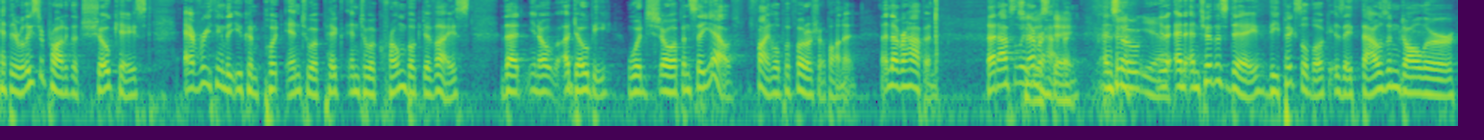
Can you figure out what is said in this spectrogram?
if they released a product that showcased everything that you can put into a pic into a Chromebook device, that you know Adobe would show up and say, "Yeah, fine, we'll put Photoshop on it." That never happened. That absolutely To never this day. happened. And so, Yeah. you know, and, and to this day, the Pixel Book is a thousand dollar,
